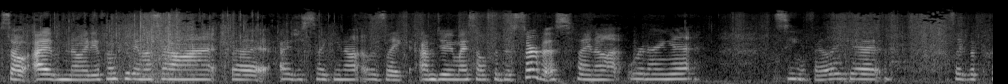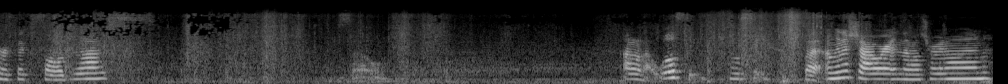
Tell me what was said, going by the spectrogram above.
So I have no idea if I'm keeping this or not, but I just like, you know, I was like, I'm doing myself a disservice by not ordering it. Seeing if I like it. It's like the perfect fall dress. So, I don't know. We'll see. We'll see. But I'm to shower and then I'll try it on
